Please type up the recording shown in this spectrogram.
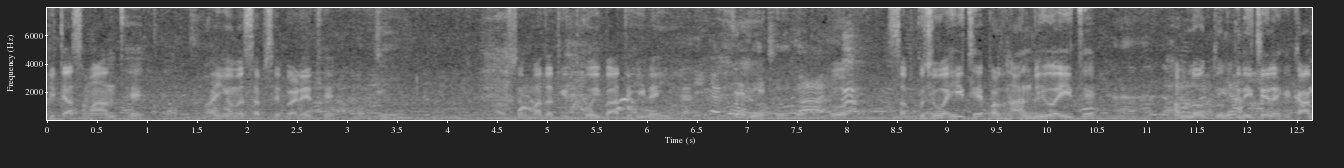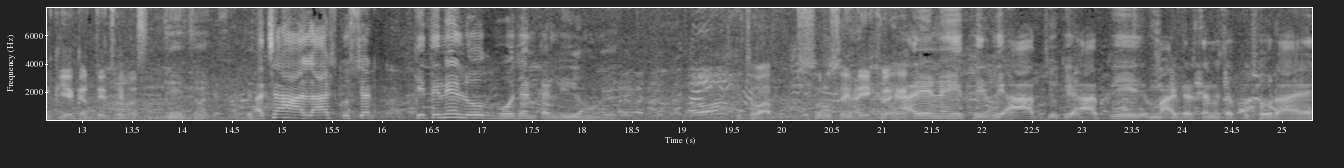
पिता समान थे भाइयों में सबसे बड़े थे। जी। और उसमें मदद की कोई बात ही नहीं है। चलिए ठीक है। वो सब कुछ वही थे प्रधान भी वही थे। हम लोग तो उनके नीचे रह के काम किया करते थे बस। जी जी। अच्छा हाँ लास्ट क्वेश्चन कितने लोग भोजन कर लिए होंगे? तो आप शुरू से ही देख रहे हैं। अरे नहीं फिर भी आप चूँकि आपके मार्गदर्शन में सब कुछ हो रहा है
